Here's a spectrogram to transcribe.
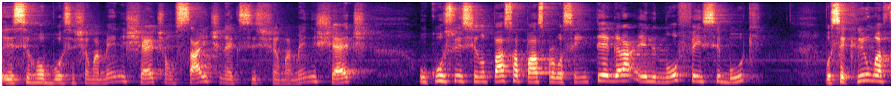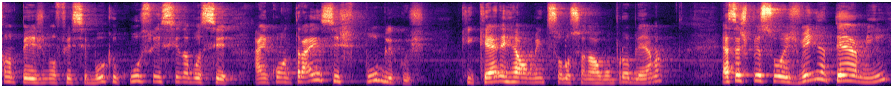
Esse robô se chama ManyChat, é um site né, que se chama ManyChat. O curso ensina passo a passo para você integrar ele no Facebook, você cria uma fanpage no Facebook, o curso ensina você a encontrar esses públicos que querem realmente solucionar algum problema. Essas pessoas vêm até a mim,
